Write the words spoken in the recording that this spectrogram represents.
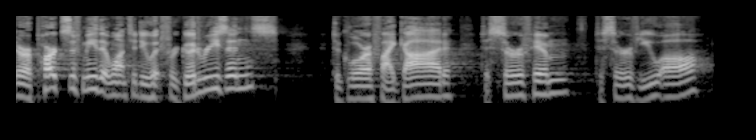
There are parts of me that want to do it for good reasons, to glorify God, to serve Him, to serve you all.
